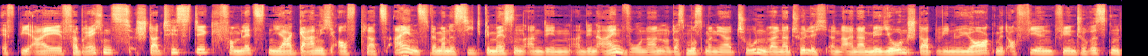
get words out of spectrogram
FBI-Verbrechensstatistik vom letzten Jahr gar nicht auf Platz eins, wenn man es sieht, gemessen an den, an den Einwohnern. Und das muss man ja tun, weil natürlich in einer Millionenstadt wie New York mit auch vielen, vielen Touristen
